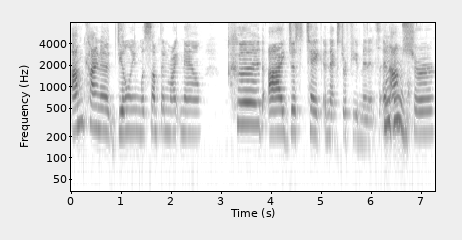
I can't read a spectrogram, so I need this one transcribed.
I'm kind of dealing with something right now. Could I just take an extra few minutes? And I'm Mhm. sure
